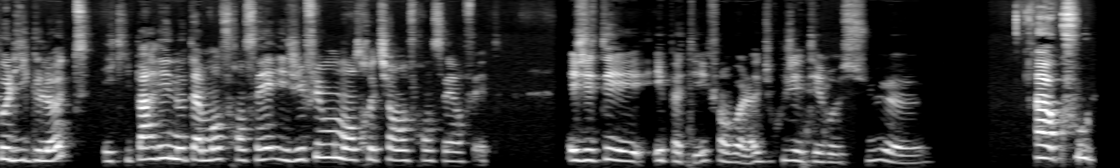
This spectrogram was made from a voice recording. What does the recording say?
polyglottes et qui parlaient notamment français, et j'ai fait mon entretien en français en fait. Et j'étais épatée. Enfin voilà, du coup, j'ai été reçue. Euh. Ah, cool.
